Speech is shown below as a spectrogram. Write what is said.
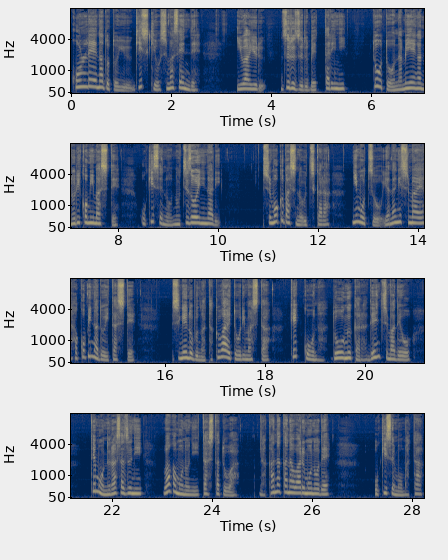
婚礼などという儀式をしませんでいわゆるずるずるべったりにとうとう浪江が乗り込みましておきせの後添いになり種目橋のうちから荷物を柳島へ運びなどいたして重信が蓄えておりました結構な道具から電池までを手も濡らさずに我が物にいたしたとはなかなかな悪者でおきせもまた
